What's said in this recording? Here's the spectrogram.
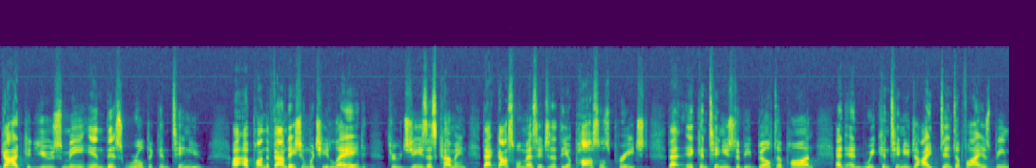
God could use me in this world to continue uh, upon the foundation which he laid through Jesus coming, that gospel message that the apostles preached, that it continues to be built upon, and, and we continue to identify as being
